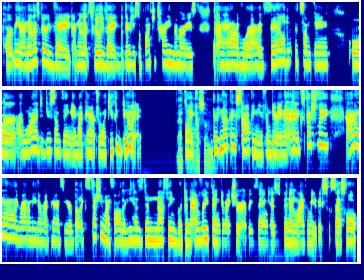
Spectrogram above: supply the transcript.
support me. And I know that's very vague. I know that's really vague, but there's just a bunch of tiny memories that I have where I've failed at something or I wanted to do something and my parents were like, you can do it. That's like awesome. there's nothing stopping you from doing that. And especially I don't want to like rat on either of my parents here, but like especially my father, he has done nothing but done everything to make sure everything has been in line for me to be successful.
